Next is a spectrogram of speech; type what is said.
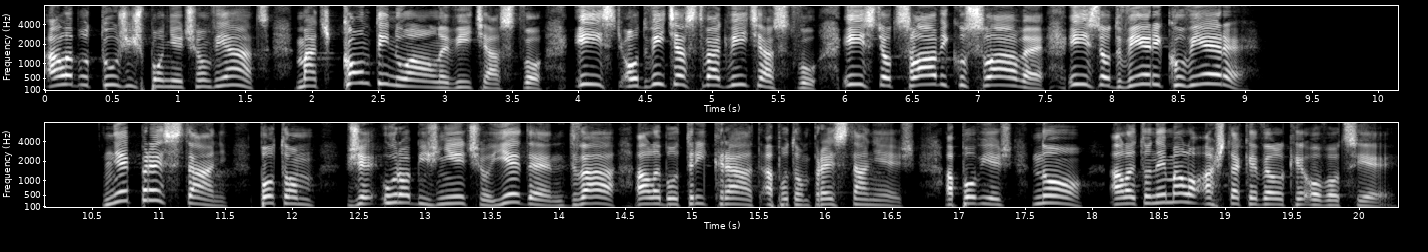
Alebo túžiš po niečom viac? Mať kontinuálne víťazstvo. Ísť od víťazstva k víťazstvu. Ísť od slávy ku sláve. Ísť od viery ku viere. Neprestaň potom, že urobíš niečo jeden, dva alebo trikrát a potom prestaneš a povieš, no, ale to nemalo až také veľké ovocie.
